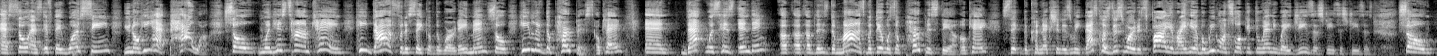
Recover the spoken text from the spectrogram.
as so as if they was seen. You know he had power. So when his time came he died for the sake of the word. Amen. So he lived a purpose okay? And that was his ending of, of, of, his demise, but there was a purpose there, okay? Sick, the connection is weak. That's because this word is fire right here, but we're going to talk it through anyway. Jesus, Jesus, Jesus. So,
